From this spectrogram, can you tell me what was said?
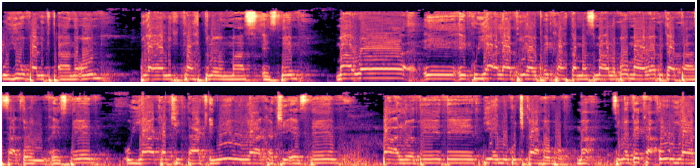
u yubalik tano on tialik kahtlo mas estén mawa e, e kuya la tia upe kahta mas malobo mawa bikata saton estén uya kachi takini uya kachi este palo de de tiene kuchka hobo. Ma sino que ka uya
